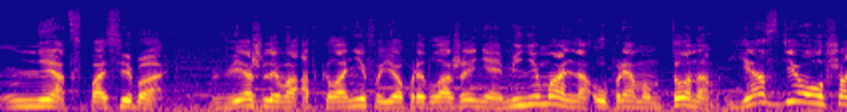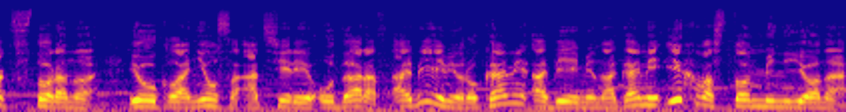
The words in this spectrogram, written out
«Нет, спасибо». Вежливо отклонив ее предложение минимально упрямым тоном, я сделал шаг в сторону и уклонился от серии ударов обеими руками, обеими ногами и хвостом миньона.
